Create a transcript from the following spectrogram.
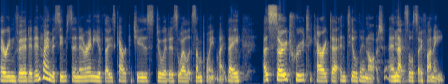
are inverted and homer simpson or any of those caricatures do it as well at some point like they Yeah. are so true to character until they're not and Yeah. that's also funny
